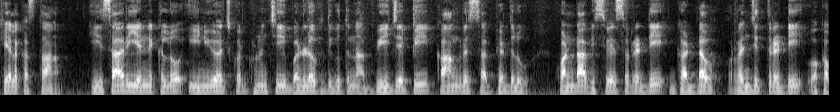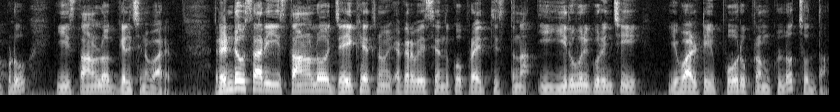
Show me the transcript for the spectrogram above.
కీలక స్థానం. ఈసారి ఎన్నికల్లో ఈ నియోజకవర్గం నుంచి బరిలోకి దిగుతున్న బీజేపీ కాంగ్రెస్ అభ్యర్థులు కొండా విశ్వేశ్వరరెడ్డి గడ్డం రంజిత్ రెడ్డి ఒకప్పుడు ఈ స్థానంలో గెలిచిన వారే. రెండవసారి ఈ స్థానంలో జయకేతను ఎగరవేసేందుకు ప్రయత్నిస్తున్న ఈ ఇరువురి గురించి ఇవాల్టి పోరు ప్రముఖుల్లో చూద్దాం.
